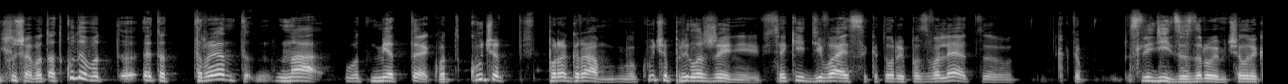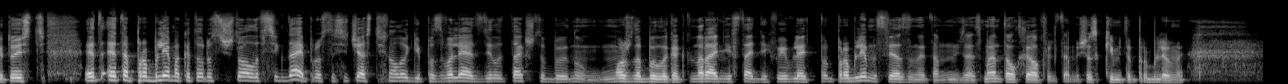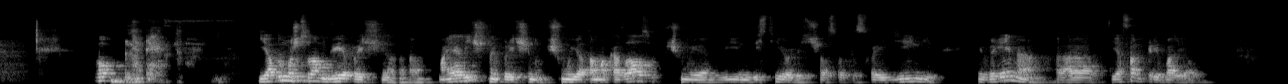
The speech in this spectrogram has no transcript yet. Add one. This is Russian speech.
Слушай, вот откуда вот э, этот тренд на вот медтек? Вот куча программ, куча приложений, всякие девайсы, которые позволяют э, как-то следить за здоровьем человека. То есть это, это проблема, которая существовала всегда, и просто сейчас технологии позволяют сделать так, чтобы ну, можно было как-то на ранних стадиях выявлять проблемы, связанные там, не знаю, с mental health или там еще с какими-то проблемами. Ну, я думаю, что там две причины. Там, моя личная причина, почему я там оказался, почему я инвестирую сейчас в это свои деньги и время, э, я сам переболел.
